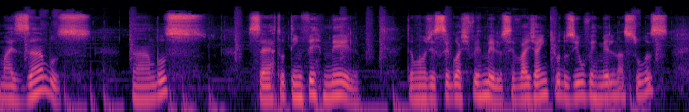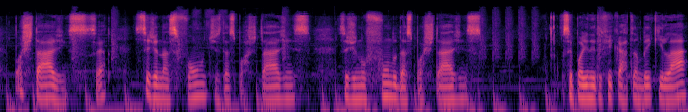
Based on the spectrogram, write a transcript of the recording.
Mas ambos, ambos certo? Tem vermelho. Então vamos dizer que você gosta de vermelho, você vai já introduzir o vermelho nas suas postagens, certo? Seja nas fontes das postagens, seja no fundo das postagens. Você pode identificar também que lá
